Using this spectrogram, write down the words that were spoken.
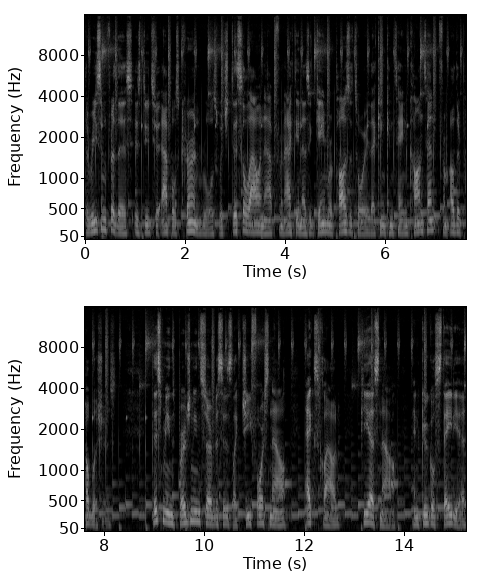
The reason for this is due to Apple's current rules, which disallow an app from acting as a game repository that can contain content from other publishers. This means burgeoning services like GeForce Now xCloud, PS Now, and Google Stadia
